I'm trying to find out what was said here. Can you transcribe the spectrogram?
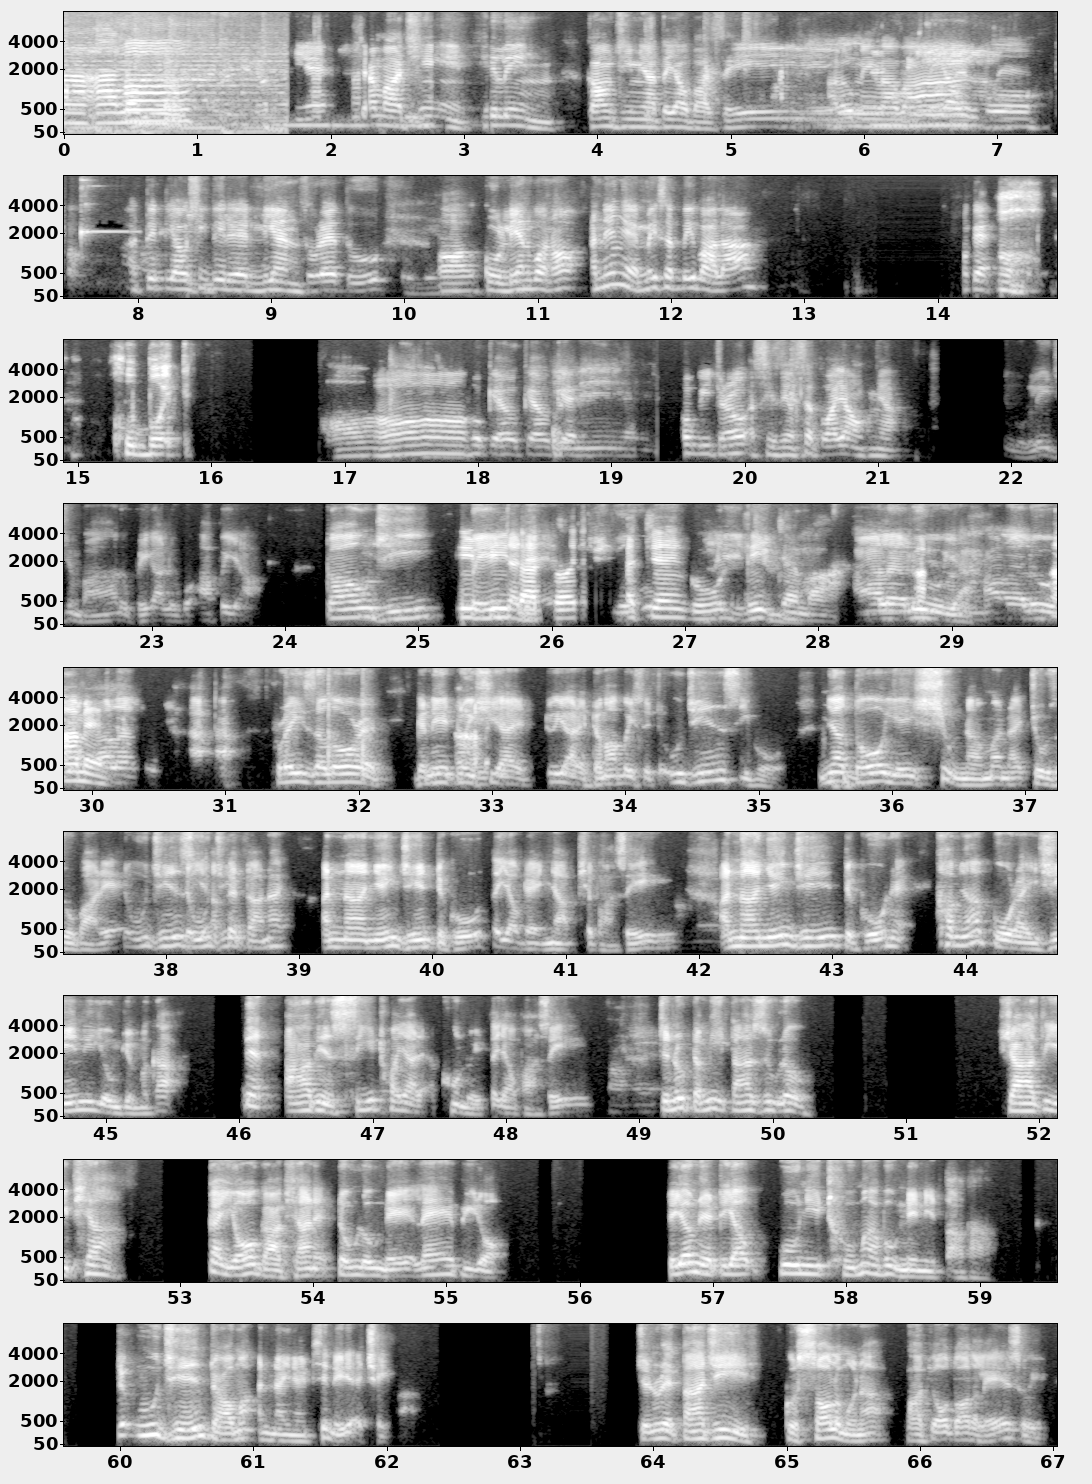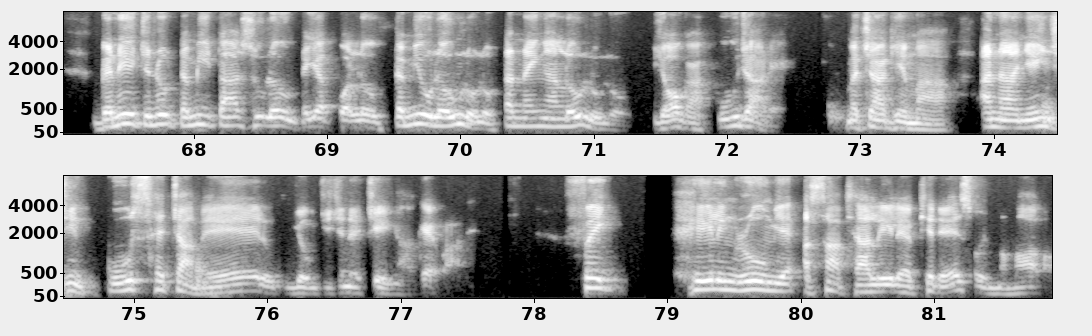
အားအားလုံးရဲ့ကျမ်းမာခြင်း healing ကောင်းကြီးများတက်ရောက်ပါစေအားလုံးမင်္ဂလာပါဟိုအတစ်တယောက်ရှိသေးတယ်လျန်ဆိုတဲ့သူဟောကိုလျန်ပေါ့နော်အနည်းငယ်မိတ်ဆက်ပေးပါလားဟုတ်ကဲ့ Oh, who boy? ဩဟုတ်ကဲ့ဟုတ်ကဲ့ဟုတ်ကဲ့ဟုတ်ပြီကျွန်တော်တို့အစီအစဉ်ဆက်သွားရအောင်ခင်ဗျာကိုလေ့ကျင့်ပါလို့ဘေးကလူကိုအားပေးအောင် ကောင်းကြီးဒီပေးပိတတ်တတဲ့တော်အကျဉ်းကိုလေ့ကျင့်ပါ hallelujah hallelujah Amen. hallelujah praise the lord ခနေ့တွေ့ရှိရတွေ့ရတဲ့ဓမ္မမိတ်ဆွေတူချင်းစီကိုမြတ်သောယေရှုနာမ၌ကြိုဆိုပါတယ်တူချင်းစီအသက်တာ၌အနာငိမ့်ခြင်းတကိုတက်ရောက်တဲ့ညဖြစ်ပါစေအနာငိမ့်ခြင်းတကိုနဲ့ခမည်းကိုယ်တိုင်ရင်းနှီးယုံကြည်မကတဲ့အားဖြင့်စီးထွက်ရတဲ့အခွင့်တွေတက်ရောက်ပါစေကျွန်ုပ်ဓမိသားစုလုံးယာတိဖျား ကတ်ယောဂါဖျားနဲ့တုံလုံးနဲ့လဲပြီးတော့တယောက်နဲ့တယောက်ကိုညီထူမဖို့နေနေတာတာတူးချင်းတောင်မှအနိုင်နိုင်ဖြစ်နေတဲ့အချိန်ပါကျွန်တော်ရဲ့တာကြီးကိုဆောလမွန်ကဘာပြောသွားတယ်လဲဆိုရင်ဂနေ့ကျွန်တော်ဓမိသားစုလုံးတရက်ကွက်လုံးတစ်မြို့လုံးလို့လို့တနိုင်ငံလုံးလို့လို့ယောဂါကူးကြတယ်မကြခင်မှာအနာငိမ့်ချင်းကူးဆက်ကြမယ်လို့ယုံကြည်ခြင်းနဲ့ကြေညာခဲ့ပါတယ် fake healing room ရဲ့အစဖြားလေးလည်းဖြစ်တယ်ဆိုရင်မမှားပါဘူး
